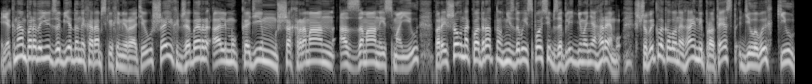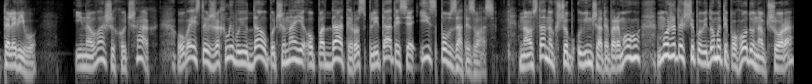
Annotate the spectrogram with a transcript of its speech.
Як нам передають з Об'єднаних Арабських Еміратів, шейх Джабер Аль-Муккадім Шахраман Аззаман Ісмаїл перейшов на квадратно-гніздовий спосіб запліднювання гарему, що викликало негайний протест ділових кіл Тель-Авіву. І на ваших очах увесь той жахливий удав починає опадати, розплітатися і сповзати з вас. Наостанок, щоб увінчати перемогу, можете ще повідомити погоду на вчора,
